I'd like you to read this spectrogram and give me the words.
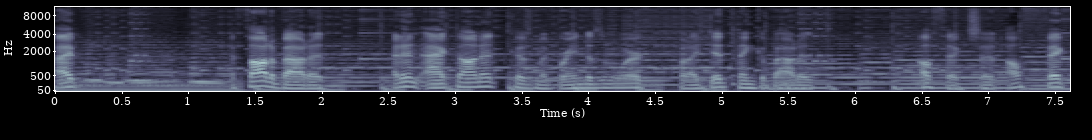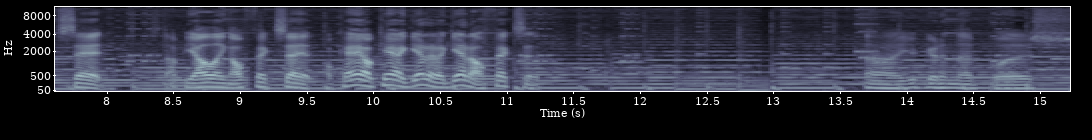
I I thought about it. I didn't act on it because my brain doesn't work, but I did think about it. I'll fix it. I'll fix it. Stop yelling. I'll fix it. Okay, okay, I get it. I get it. I'll fix it. Uh, you're good in that bush.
